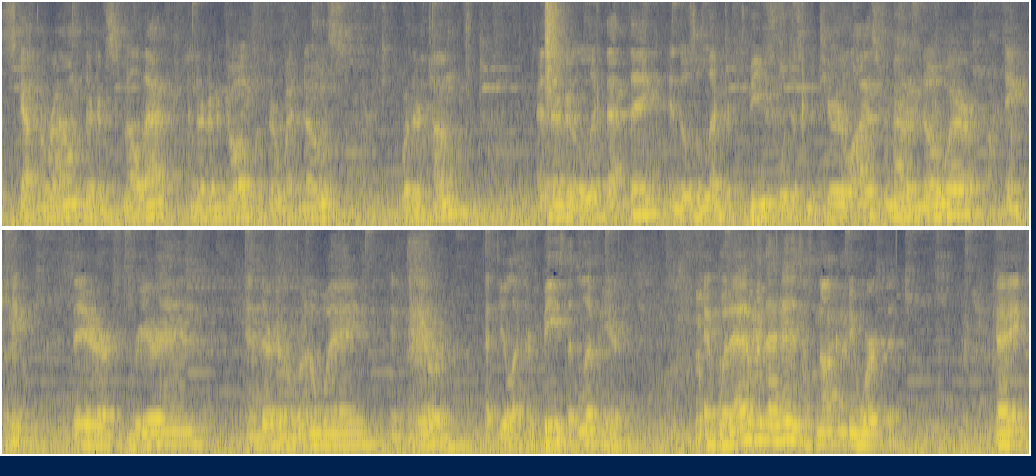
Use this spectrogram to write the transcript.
scouting around, they're gonna smell that, and they're gonna go up with their wet nose or their tongue, and they're gonna lick that thing, and those electric bees will just materialize from out of nowhere and kick their rear end, and they're gonna run away in terror at the electric bees that live here. And whatever that is, it's not gonna be worth it. Okay?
